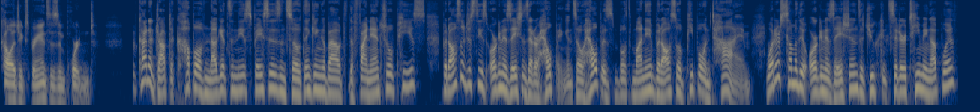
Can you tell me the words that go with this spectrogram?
college experience is important. We've kind of dropped a couple of nuggets in these spaces. And so thinking about the financial piece, but also just these organizations that are helping. And so help is both money, but also people and time. What are some of the organizations that you consider teaming up with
